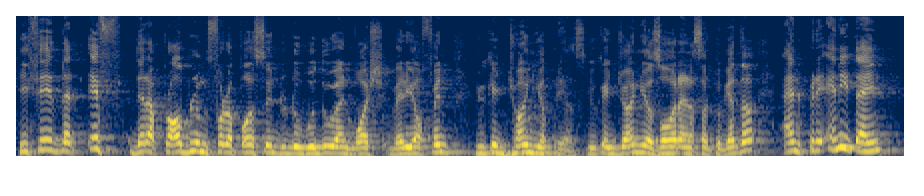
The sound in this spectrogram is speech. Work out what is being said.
he says that if there are problems for a person to do wudu and wash very often, you can join your prayers. You can join your Zohar and Asr together and pray anytime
